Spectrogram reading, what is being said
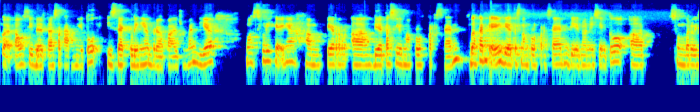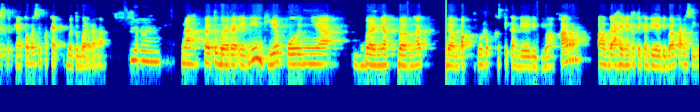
nggak tahu sih data sekarang itu exactly-nya berapa. Cuman dia mostly kayaknya hampir uh, di atas 50%, bahkan kayaknya di atas 60% di Indonesia itu uh, sumber listriknya itu masih pakai batu bara. Mm -hmm. Nah, batu bara ini dia punya banyak banget dampak buruk ketika dia dibakar, uh, hanya ketika dia dibakar sih,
